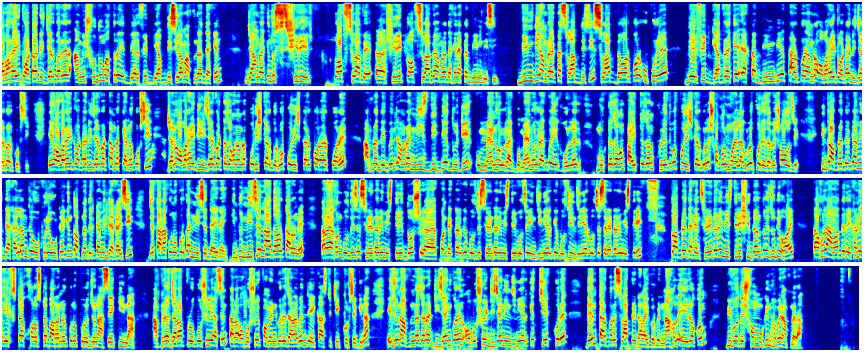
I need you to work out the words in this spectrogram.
ওভারহাইট water রিজার্ভারের আমি শুধুমাত্র এই দেড় ফিট গ্যাপ দিছিলাম, আপনারা দেখেন, যে আমরা কিন্তু সিঁড়ির টপ স্ল্যাবে সিঁড়ির টপ স্ল্যাবে আমরা দেখেন একটা বিম দিছি। বিম দিয়ে আমরা একটা স্ল্যাব দিছি, স্ল্যাব দেওয়ার পর উপরে দেড় ফিট গ্যাপ রেখে একটা বিম দিয়ে তারপরে আমরা ওভারহাইট ওয়াটার রিজার্ভার করছি। এই ওভারহাইট ওয়াটার রিজার্ভারটা আমরা কেন করছি? যেন ওভারহাইট রিজার্ভারটা যখন আমরা পরিষ্কার করব, পরিষ্কার করার পরে আপনারা দেখবেন যে আমরা নিচ দিক দিয়ে দুইটি ম্যানহোল রাখব। ম্যানহোল রাখব, এই হোলের মুখটা যখন পাইপটা যখন খুলে দেবো, পরিষ্কার করলে সকল ময়লাগুলো পড়ে যাবে সহজে। কিন্তু আপনাদেরকে আমি দেখাইলাম যে উপরে উঠে কিন্তু আপনাদেরকে আমি দেখাইছি যে তারা কোনো প্রকার নিচে দেয় নাই। কিন্তু নিচে না দেওয়ার কারণে তারা এখন বলতেছে সেনেটারি মিস্ত্রির দোষ কন্ট্রাক্টরকে বলছে সেনেটারি মিস্ত্রি বলছে ইঞ্জিনিয়ারকে বলছে ইঞ্জিনিয়ার বলছে সেনেটারি মিস্ত্রি। তো আপনি দেখেন সেনেটারি মিস্ত্রির সিদ্ধান্তই যদি হয় তাহলে আমাদের এখানে এক্সট্রা খরচটা বাড়ানোর কোনো প্রয়োজন আছে কি না? আপনারা যারা প্রকৌশলী আছেন, তারা অবশ্যই কমেন্ট করে জানাবেন যে এই কাজটি ঠিক করছে কি না এই জন্য আপনারা যারা ডিজাইন করেন, অবশ্যই ডিজাইন ইঞ্জিনিয়ারকে চেক করে দেন, তারপরে স্ল্যাবটি ঢালাই করবেন। না হলে এইরকম বিপদের সম্মুখীন হবেন আপনারা।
